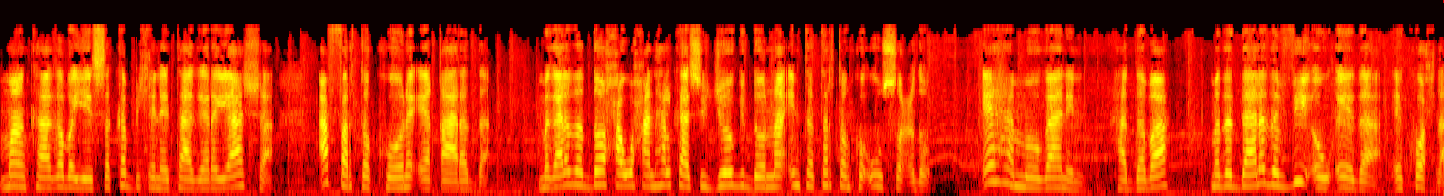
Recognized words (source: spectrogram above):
maankaagaba yaysa ka bixinay taageerayaasha afarta koone ee qaaradda magaalada dooxa waxaan halkaasi joogi doonnaa inta tartanka uu socdo. ee ha moogaanin haddaba madadaalada v o eda ee kooxda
